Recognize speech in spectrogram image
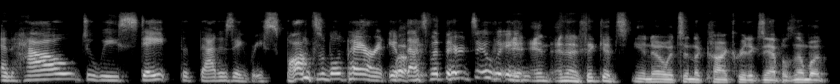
and how do we state that that is a responsible parent if Well, that's what they're doing and, and and I think it's you know it's in the concrete examples. And then what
